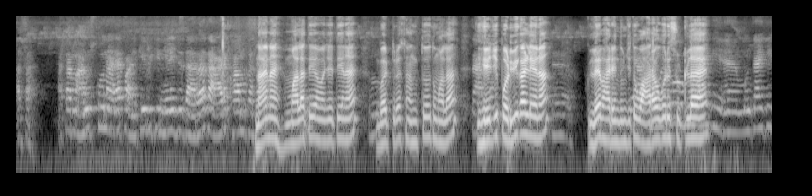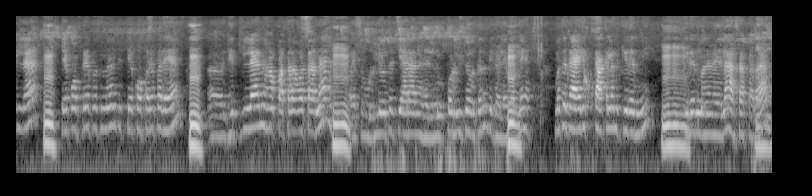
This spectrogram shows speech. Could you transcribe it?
असा. आता माणूस कोण आला? पालखी बिलकी न्यायचे दारात आड खांब कसा? नाही नाही. मला ते म्हणजे ते नाही. बट तुला सांगतो तुम्हाला हे जी पडवी काढली आहे ना लय भारी आहे. तुमची तो वारा वगैरे सुटलाय. त्या कोपऱ्यापासून ते त्या कोपऱ्यापर्यंत घेतलेला ना हा पत्रा होता ना. पैसे उरले होते चार आणि झाले पडवीचं होतं ना तिकडल्या पडले मग ते डायरेक्ट टाकला ना किरणनी. किरण म्हणायला असा करा.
